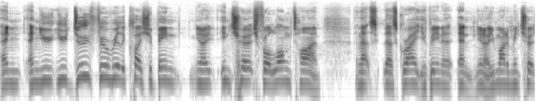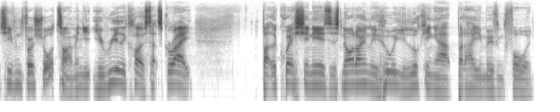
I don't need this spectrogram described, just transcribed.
And and you you do feel really close. You've been you know in church for a long time, and that's that's great. You've been a, and you know you might have been church even for a short time, and you, you're really close. That's great. But the question is, is not only who are you looking at, but are you moving forward?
